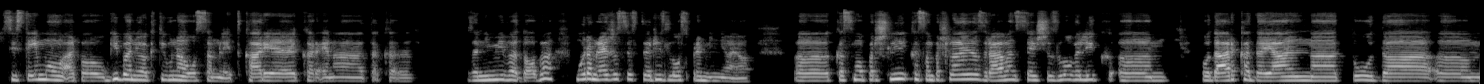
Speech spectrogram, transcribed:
sistemu ali pa v gibanju aktivna 8 let, kar je kar ena tako zanimiva doba. Moram reči, da se stvari zelo spreminjajo. Uh, ko, sem prišla jaz zraven, se je še zelo velik um, podarka dajal na to, da um,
